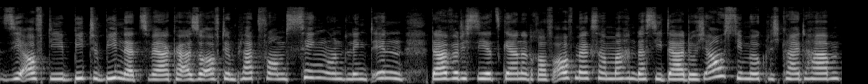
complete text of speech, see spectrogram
sie auf die B2B-Netzwerke, also auf den Plattformen Sing und LinkedIn, da würde ich Sie jetzt gerne darauf aufmerksam machen, dass Sie da durchaus die Möglichkeit haben,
